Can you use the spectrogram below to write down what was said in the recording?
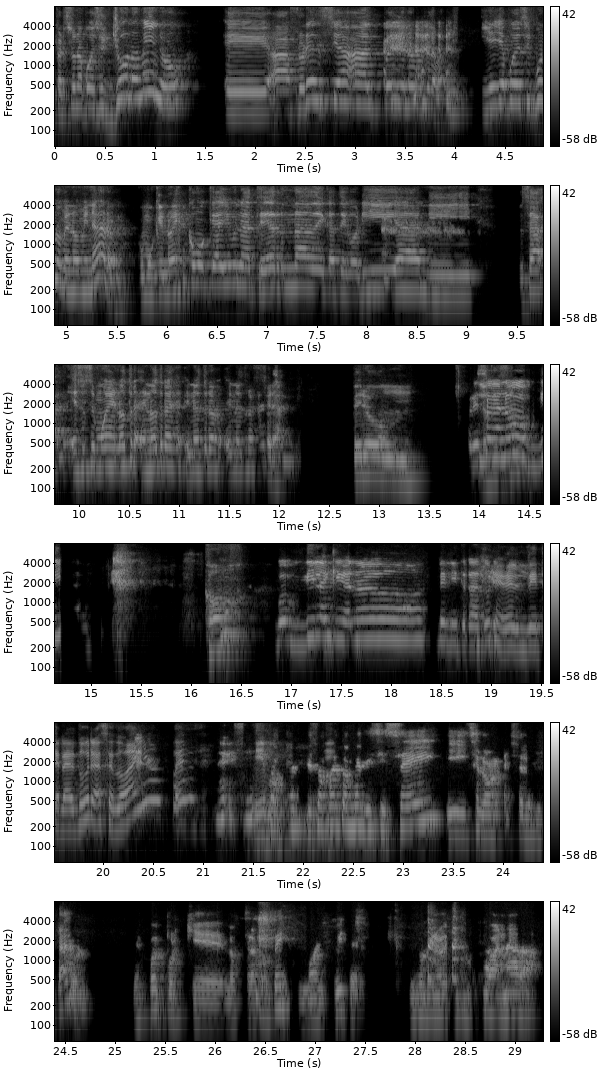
persona puede decir, yo nomino eh, a Florencia al premio Nobel Y ella puede decir, bueno, me nominaron. Como que no es como que hay una terna de categoría, ni... O sea, eso se mueve en otra, en otra, en otra, en otra esfera. Pero... Mm, Por eso ganó Dylan. ¿Cómo? Bob Dylan que ganó de literatura. ¿De literatura hace dos años? Pues? Sí, pues. Eso fue en 2016 y se lo, se lo quitaron. Después porque los trató pésimo en Twitter. Dijo que no le gustaba nada.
